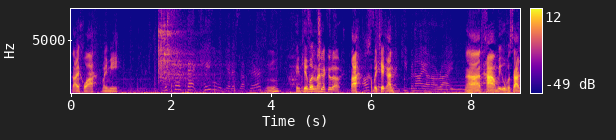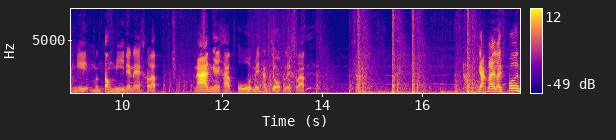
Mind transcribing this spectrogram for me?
ซ้ายขวาไม่มี Looks like that cable would get us up there. อืมเห็นเคเบิลไหม Check it out. ไป I'll เข้าไป stay เช็คกัน here and keep an eye on our ride. อ่า ทางมีอุปสรรคอย่างนี้ มันต้องมีแน่ ๆ ครับ นั่นไงครับ พูดไม่ทันจบเลยครับ อยากได้ไรเฟิล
